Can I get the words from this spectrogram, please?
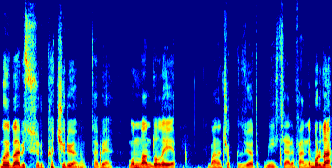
Burada bir sürü kaçırıyorum tabii. Bundan dolayı bana çok kızıyor bilgisayar efendi. Burada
